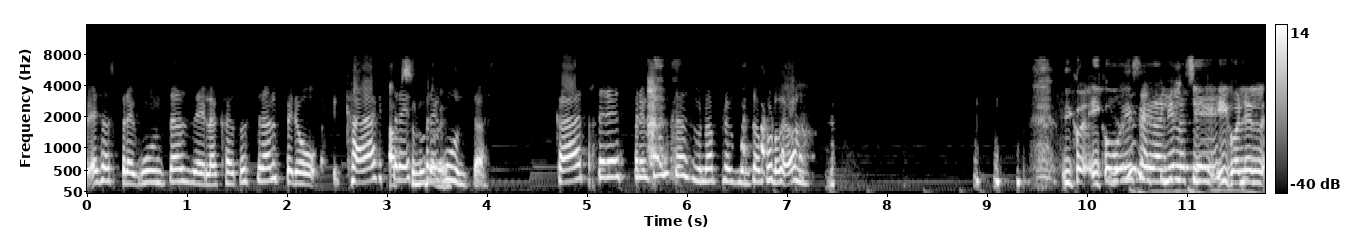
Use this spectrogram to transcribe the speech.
esas preguntas de la carta astral, pero cada tres preguntas. Cada tres preguntas, una pregunta por debajo. Y, con- y como ¿Y dónde dice Daniel, así, y con el,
